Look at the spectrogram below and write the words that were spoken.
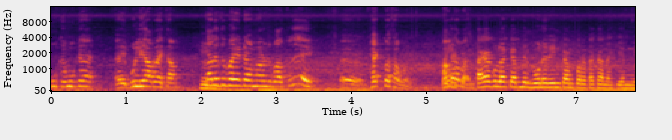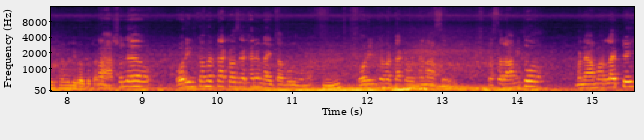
মুখে মুখে এই বুলি আওড়াইতাম তাহলে তো ভাই এটা মানুষ বলতো যে ফ্যাক কথা বলে। টাকাগুলো কি আপনার বোনের ইনকাম করা টাকা নাকি এমনি ফ্যামিলিগত টাকা? না আসলে ওর ইনকামের টাকা যেখানে নাই তা বলব না। হুম। ওর ইনকামের টাকা ওখানে আছে। তাছাড়া আমি তো মানে আমার লাইফটাই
